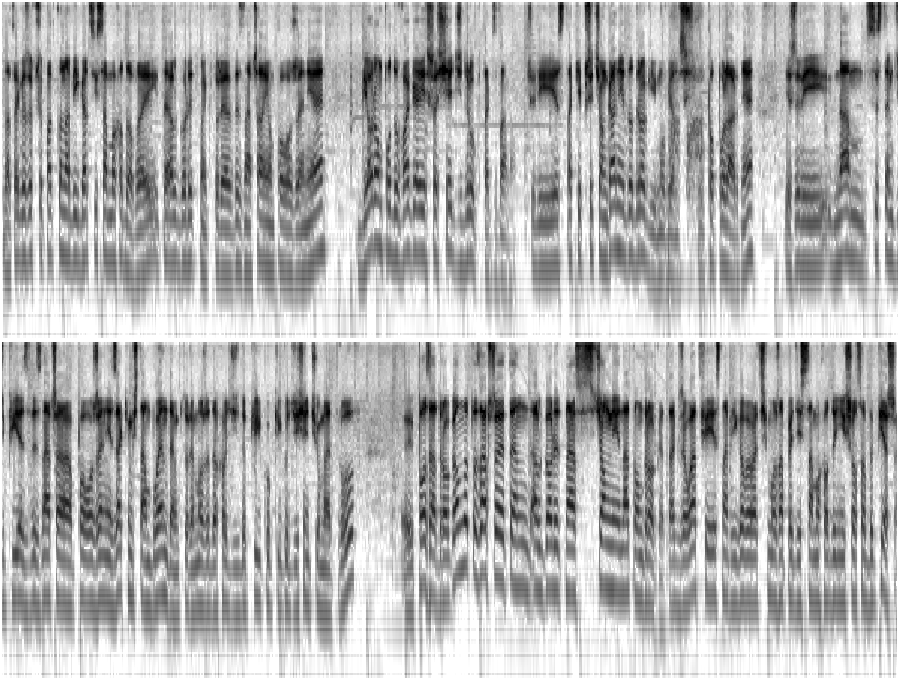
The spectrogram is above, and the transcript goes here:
Dlatego, że w przypadku nawigacji samochodowej te algorytmy, które wyznaczają położenie, biorą pod uwagę jeszcze sieć dróg, tak zwaną. Czyli jest takie przyciąganie do drogi, mówiąc popularnie. Jeżeli nam system GPS wyznacza położenie z jakimś tam błędem, które może dochodzić do kilku, kilkudziesięciu metrów, Y, poza drogą, no to zawsze ten algorytm nas ściągnie na tą drogę, także łatwiej jest nawigować, można powiedzieć, samochody niż osoby piesze.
